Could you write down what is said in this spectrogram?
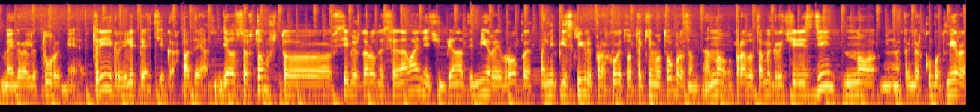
Мы играли турами. Три игры или пять игр подряд. Дело все в том, что все международные соревнования, чемпионаты мира, Европы, Олимпийские игры проходят вот таким вот образом. Ну, правда, там игры через день, но, например, Кубок мира,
